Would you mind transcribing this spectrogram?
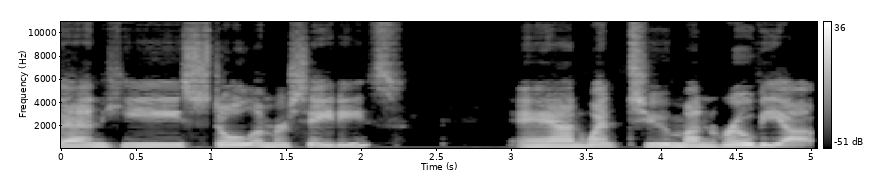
Then he stole a Mercedes and went to Monrovia.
